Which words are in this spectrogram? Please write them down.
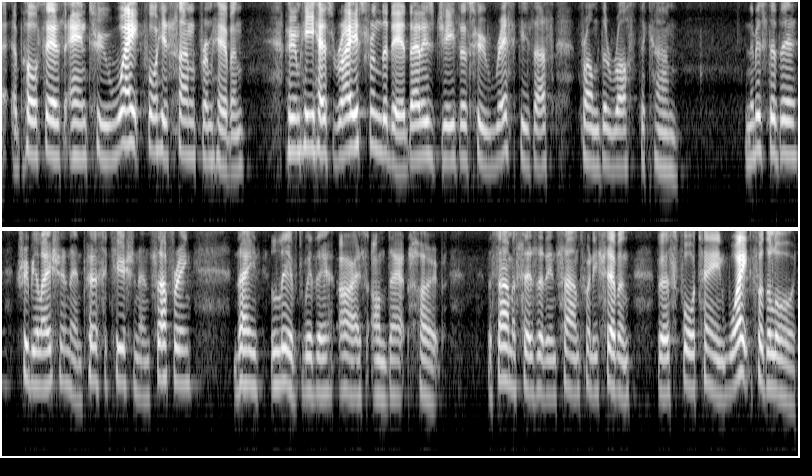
uh, Paul says, And to wait for his Son from heaven, whom he has raised from the dead, that is Jesus, who rescues us from the wrath to come in the midst of their tribulation and persecution and suffering, they lived with their eyes on that hope. The psalmist says it in Psalm 27, verse 14 Wait for the Lord.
